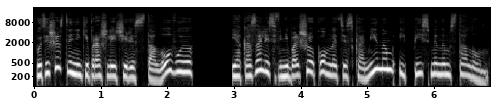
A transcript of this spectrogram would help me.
Путешественники прошли через столовую и оказались в небольшой комнате с камином и письменным столом.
